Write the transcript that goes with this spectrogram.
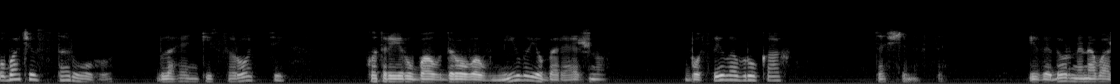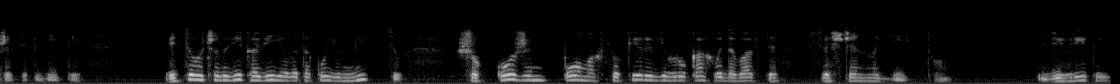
побачив старого, благенькій сорочці, котрий рубав дрова вміло й обережно, бо сила в руках це ще не все. Ізидор не наважився підійти. Від цього чоловіка віяло такою міцю, що кожен помах сокири в його руках видавався священно дійством. Зігрітий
